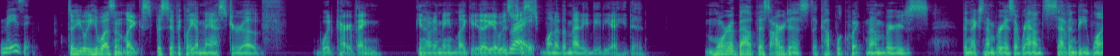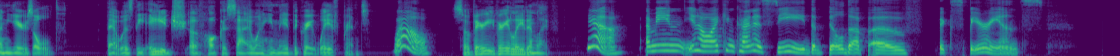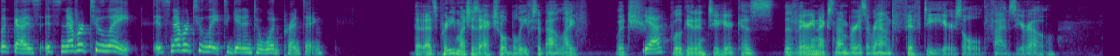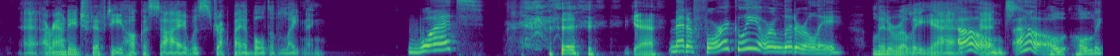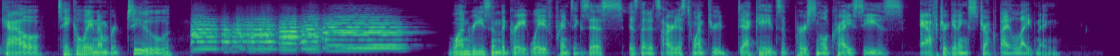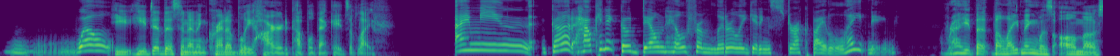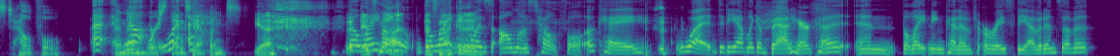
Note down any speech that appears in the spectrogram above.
Amazing. So he he wasn't like specifically a master of wood carving. You know what I mean? Like, it- like it was just one of the many media he did. More about this artist, a couple quick numbers. The next number is around 71 years old. That was the age of Hokusai when he made the Great Wave print. Wow. So very, very late in life. Yeah. I mean, you know, I can kind of see the buildup of experience. Look, guys, it's never too late. It's never too late to get into wood printing. That's pretty much his actual beliefs about life, which Yeah. we'll get into here because the very next number is around 50 years old, 5-0. Uh, around age 50, Hokusai was struck by a bolt of lightning. What? yeah, Metaphorically or literally? literally, yeah. Oh. And oh. hol- holy cow, takeaway number two. One reason the Great Wave print exists is that its artist went through decades of personal crises after getting struck by lightning. well, He he did this in an incredibly hard couple decades of life. I mean, God, how can it go downhill from literally getting struck by lightning? Right, the the lightning was almost helpful, Uh, and no, then worse what- things happened. Yeah, The lightning, not. the lightning was almost helpful. Okay, what did he have like a bad haircut, and the lightning kind of erased the evidence of it?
